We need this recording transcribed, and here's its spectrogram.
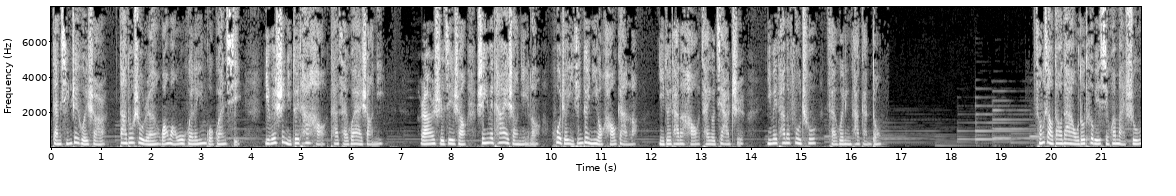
感情这回事儿，大多数人往往误会了因果关系。以为是你对他好，他才会爱上你，然而实际上是因为他爱上你了，或者已经对你有好感了，你对他的好才有价值，你为他的付出才会令他感动。从小到大，我都特别喜欢买书。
